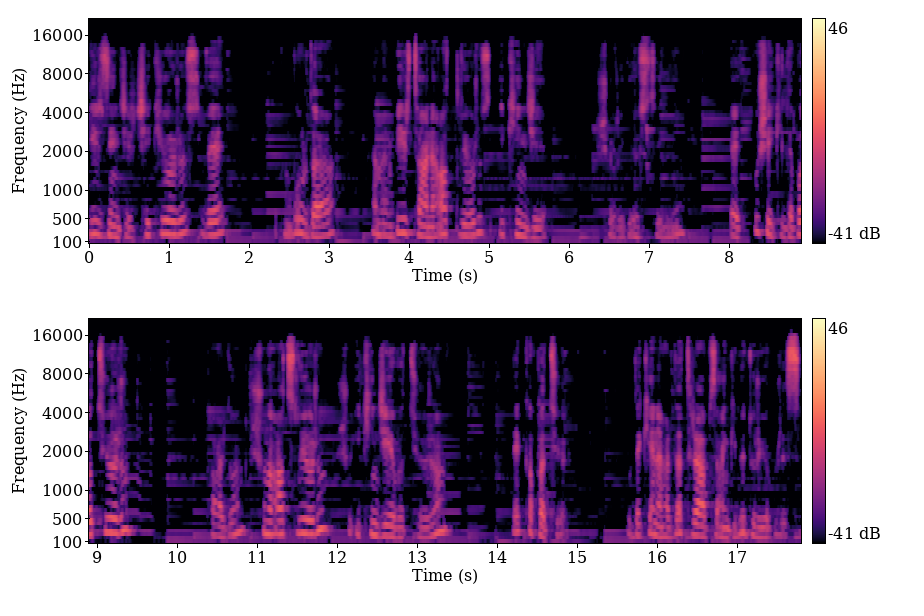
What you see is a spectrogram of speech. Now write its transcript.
Bir zincir çekiyoruz ve burada hemen bir tane atlıyoruz. İkinci şöyle göstereyim. Evet bu şekilde batıyorum. Pardon şunu atlıyorum. Şu ikinciye batıyorum ve kapatıyorum. Burada kenarda trabzan gibi duruyor burası.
